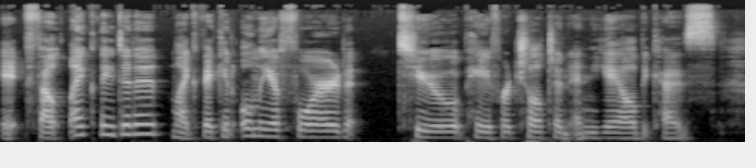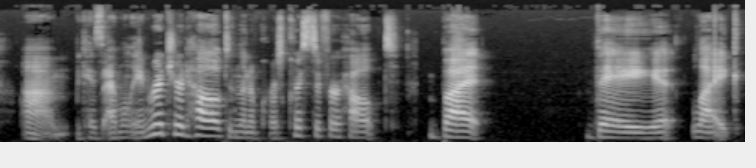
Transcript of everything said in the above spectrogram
it felt like they didn't. Like they could only afford to pay for Chilton and Yale because um, because Emily and Richard helped, and then of course Christopher helped. But they like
